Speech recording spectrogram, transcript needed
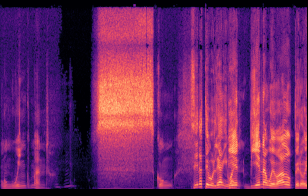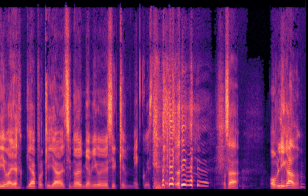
Un wingman. Con Si no te bulean igual. bien, bien ahuevado, pero iba, ya, ya porque ya, si no, mi amigo me iba a decir que me cuesta. o sea, obligado.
